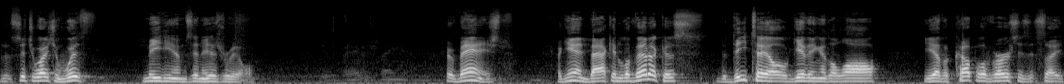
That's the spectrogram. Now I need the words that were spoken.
the situation with mediums in Israel? They're banished. Again, back in Leviticus, the detail giving of the law, you have a couple of verses that say,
